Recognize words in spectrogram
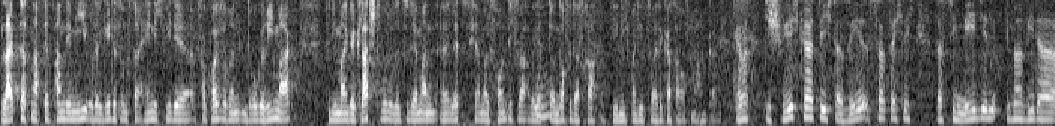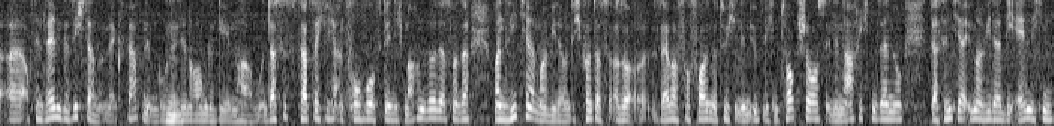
bleibt das nach der Pandemie oder geht es uns da ähnlich wie der Verkäuferin im Drogeriemarkt, für die mal geklatscht wurde oder zu der man äh, letztes Jahr mal freundlich war, aber jetzt mhm. dann doch wieder fragt, ob die nicht mal die zweite Kasse aufmachen kann. Ja, aber die Schwierigkeit, die ich da sehe, ist tatsächlich, dass die Medien immer wieder äh, auch denselben Gesichtern und Experten im Grunde mhm. in den Raum gegeben haben. Und das ist tatsächlich ein Vorwurf, den ich machen würde, dass man sagt, man sieht ja immer wieder, und ich konnte das also selber verfolgen, natürlich in den üblichen Talkshows, in den Nachrichtensendungen, das sind ja immer wieder die ähnlichen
